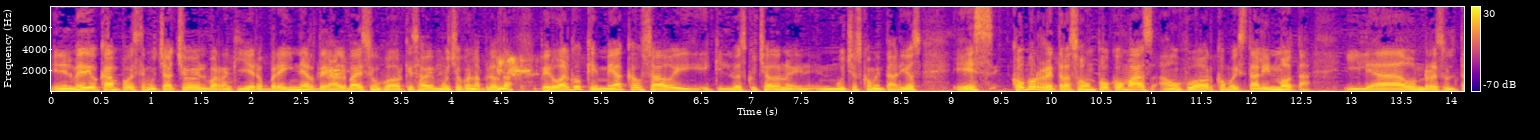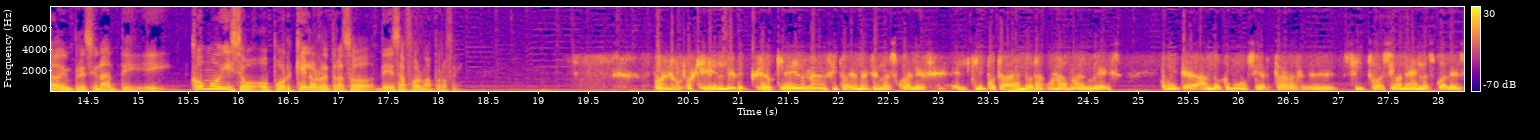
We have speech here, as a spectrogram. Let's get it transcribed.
En el medio campo este muchacho, el barranquillero Breiner de Alba, es un jugador que sabe mucho con la pelota, pero algo que me ha causado y, que lo he escuchado en, en muchos comentarios es cómo retrasó un poco más a un jugador como Stalin Mota y le ha dado un resultado impresionante. Eh, ¿Cómo hizo o por qué lo retrasó de esa forma, profe? Porque él, creo que hay unas situaciones en las cuales el tiempo te va dando una, madurez, también te va dando como ciertas eh, situaciones en las cuales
